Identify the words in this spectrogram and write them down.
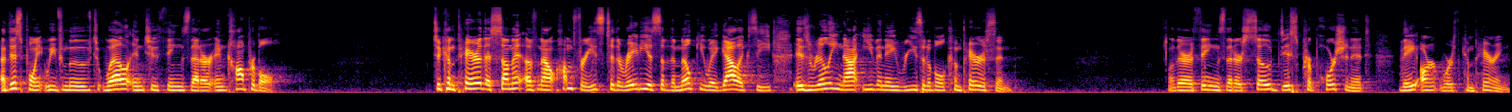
At this point, we've moved well into things that are incomparable. To compare the summit of Mount Humphreys to the radius of the Milky Way galaxy is really not even a reasonable comparison. Well, there are things that are so disproportionate, they aren't worth comparing.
